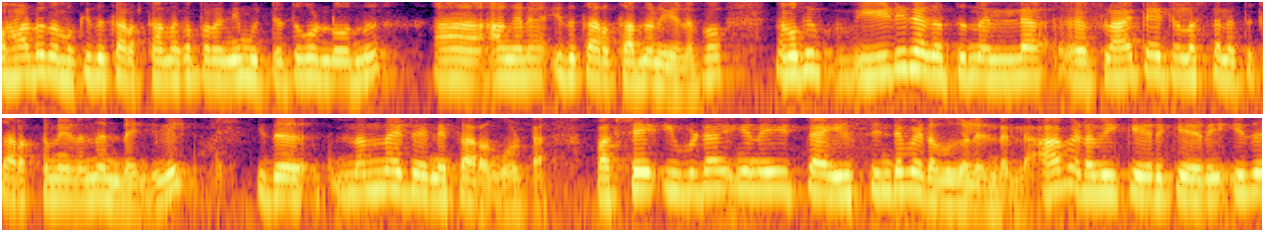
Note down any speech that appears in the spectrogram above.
വാടോ നമുക്കിത് കറക്കാന്നൊക്കെ പറഞ്ഞ് മുറ്റത്ത് കൊണ്ടുവന്ന് അങ്ങനെ ഇത് കറക്കാൻ തുടങ്ങിയാണ്. അപ്പോൾ നമുക്ക് വീടിനകത്ത് നല്ല ഫ്ലാറ്റ് ആയിട്ടുള്ള സ്ഥലത്ത് കറക്കണമെന്നുണ്ടെങ്കിൽ ഇത് നന്നായിട്ട് തന്നെ കറങ്ങും പക്ഷേ ഇവിടെ ഇങ്ങനെ ഈ ടൈൽസിന്റെ വിടവുകളുണ്ടല്ലോ ആ വിടവിൽ കയറി കയറി ഇത്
